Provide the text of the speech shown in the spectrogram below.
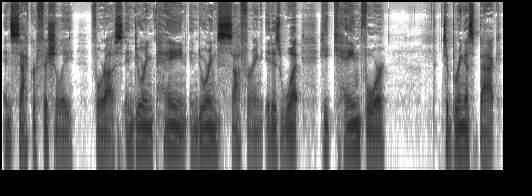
and sacrificially for us, enduring pain, enduring suffering. It is what he came for to bring us back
